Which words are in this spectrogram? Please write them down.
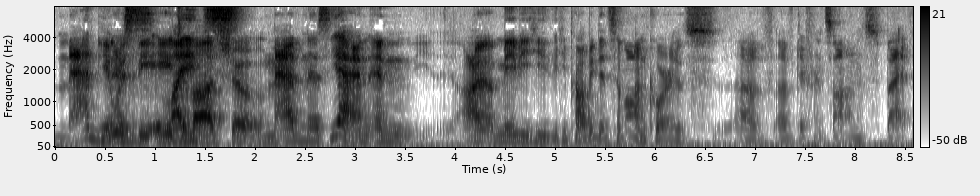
madness. It was the Age of Adz show. Madness. Yeah, and and uh, maybe he he probably did some encores of of different songs, but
